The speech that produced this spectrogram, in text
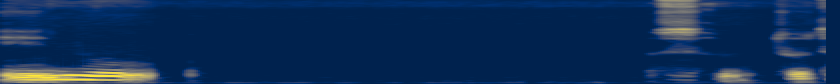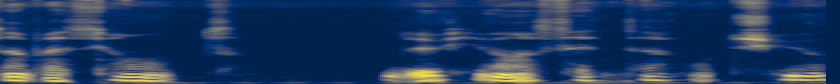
Et nous sommes toutes impatientes de vivre cette aventure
